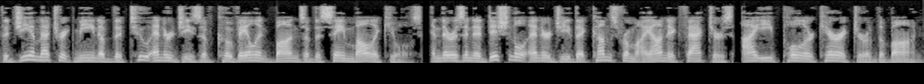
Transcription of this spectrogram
the geometric mean of the two energies of covalent bonds of the same molecules, and there is an additional energy that comes from ionic factors, i.e. polar character of the bond.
